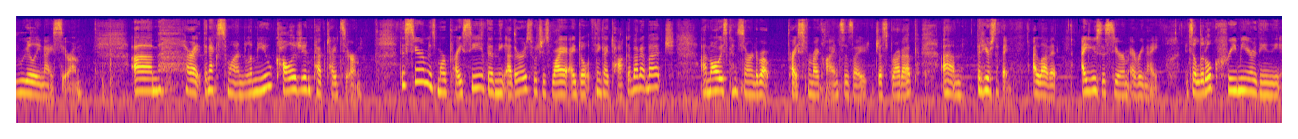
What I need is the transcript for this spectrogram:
really nice serum. Um, all right, the next one Lemieux Collagen Peptide Serum. This serum is more pricey than the others, which is why I don't think I talk about it much. I'm always concerned about price for my clients, as I just brought up. Um, but here's the thing I love it. I use this serum every night. It's a little creamier than the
